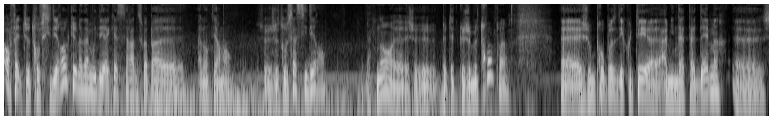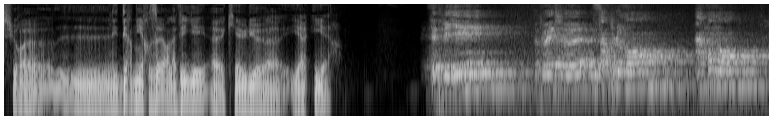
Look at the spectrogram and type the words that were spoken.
en fait, je trouve sidérant que Mme Oudéa Castera ne soit pas euh, à l'enterrement. Je, trouve ça sidérant. Maintenant, euh, peut-être que je me trompe. Hein. Euh, je vous propose d'écouter euh, Aminata Dem euh, sur les dernières heures, la veillée qui a eu lieu hier. Cette veillée veut être simplement un moment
